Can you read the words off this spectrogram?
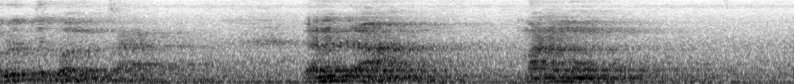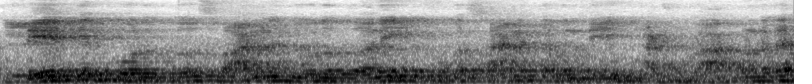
వృద్ధి పొందుతారు. కనుక మనము లేని కోరుతూ స్వామిని దూరద్దు అని ఒక సామెత ఉంది. అట్లా కాకుండా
